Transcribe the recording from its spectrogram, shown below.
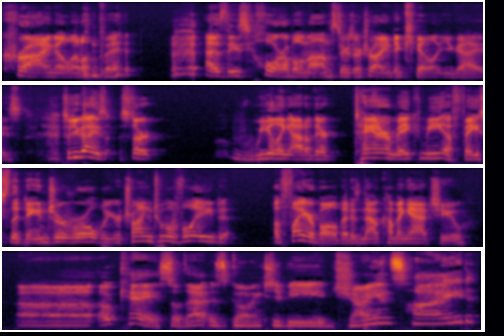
crying a little bit as these horrible monsters are trying to kill you guys. So you guys start wheeling out of there. Tanner, make me a face the danger roll where you're trying to avoid a fireball that is now coming at you. Uh, okay, so that is going to be Giant's Hide.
